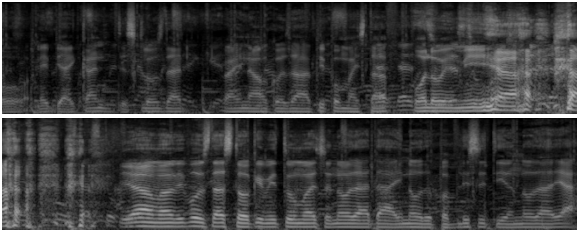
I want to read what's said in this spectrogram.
or maybe I can't disclose that right now because uh, people might start That- that's following me. Yeah, yeah, man. People start stalking me too much and all that. you know the publicity and all that. Yeah,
